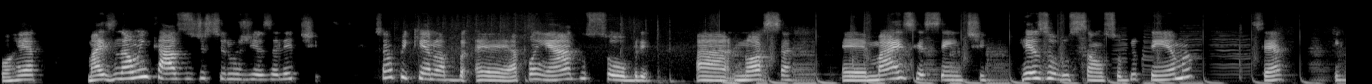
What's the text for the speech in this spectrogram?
correto? Mas não em casos de cirurgias eletivas. Isso é um pequeno é, apanhado sobre a nossa é, mais recente resolução sobre o tema, certo? E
